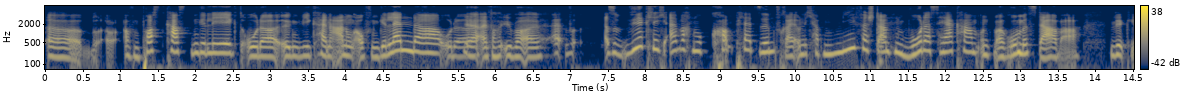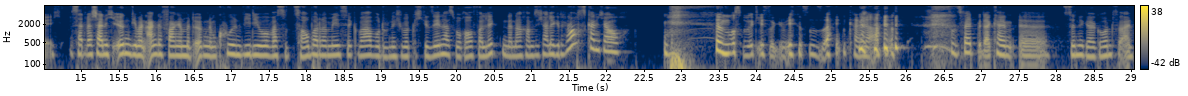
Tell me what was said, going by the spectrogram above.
äh, auf einen Postkasten gelegt oder irgendwie, keine Ahnung, auf ein Geländer oder. Ja, einfach überall. Äh, also wirklich einfach nur komplett sinnfrei. Und ich habe nie verstanden, wo das herkam und warum es da war. Wirklich. Es hat wahrscheinlich irgendjemand angefangen mit irgendeinem coolen Video, was so zauberermäßig war, wo du nicht wirklich gesehen hast, worauf er liegt. Und danach haben sich alle gedacht, oh, das kann ich auch. Muss wirklich so gewesen sein, keine Ahnung. Sonst fällt mir da kein äh, sinniger Grund für ein.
